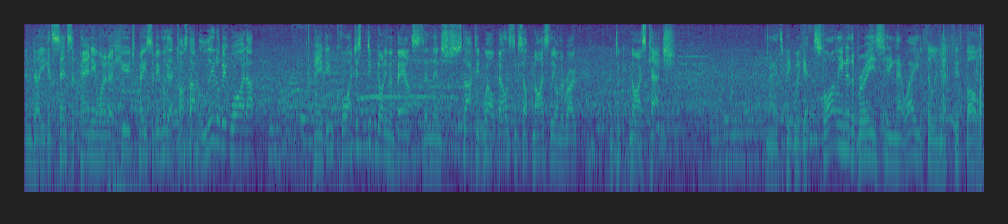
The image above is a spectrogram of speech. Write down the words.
And uh, you can sense that Pandya wanted a huge piece of him. Look at that, tossed up a little bit wider. And he didn't quite, just dipped on him and bounced. And then Starc did well, balanced himself nicely on the rope and took a nice catch. Yeah, it's a big wicket. Slightly into the breeze, hitting that way. To fill in that fifth bowler.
